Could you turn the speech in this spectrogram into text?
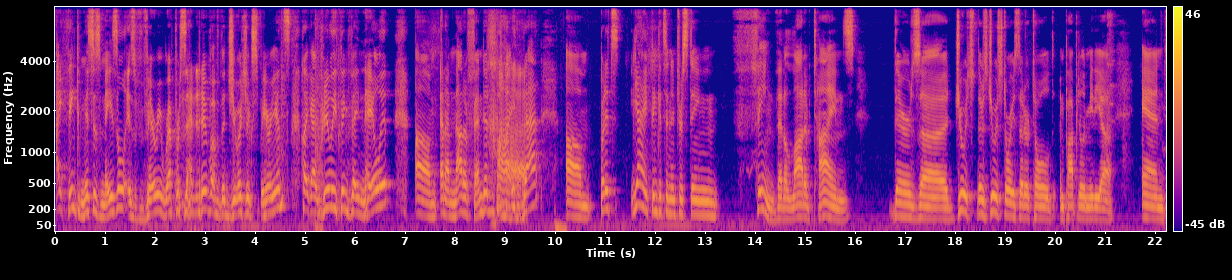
I think Mrs. Maisel is very representative of the Jewish experience. Like I really think they nail it, um, and I'm not offended by that. Um, but it's yeah, I think it's an interesting thing that a lot of times there's uh, Jewish there's Jewish stories that are told in popular media and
